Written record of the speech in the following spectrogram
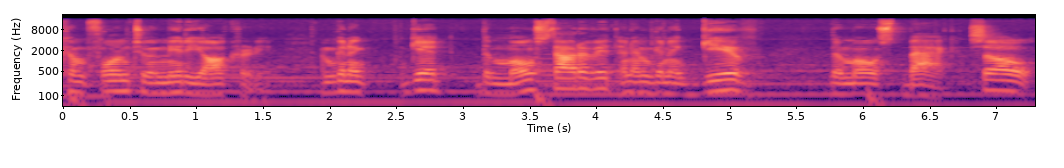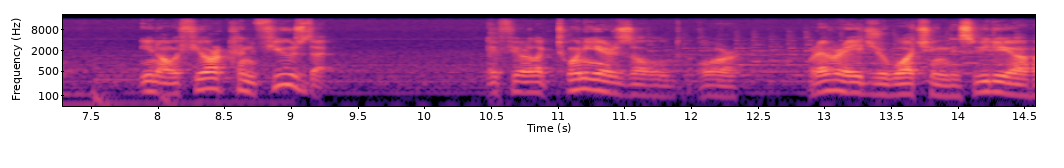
conform to a mediocrity. I'm gonna get the most out of it and I'm gonna give the most back. So, you know, if you're confused, if you're like 20 years old or whatever age you're watching this video,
